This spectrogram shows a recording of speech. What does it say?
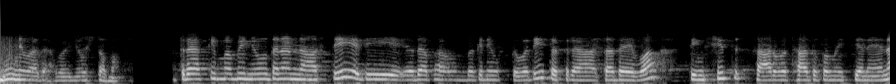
धन्यवादः भगिनि, उत्तमम्। अत्र किमपि नूतनं नास्ति, यदि यदा भगिनी उक्तवती, तत्र तदेव तिङ्क्षित् सार्वधातुकम् इत्यनेन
